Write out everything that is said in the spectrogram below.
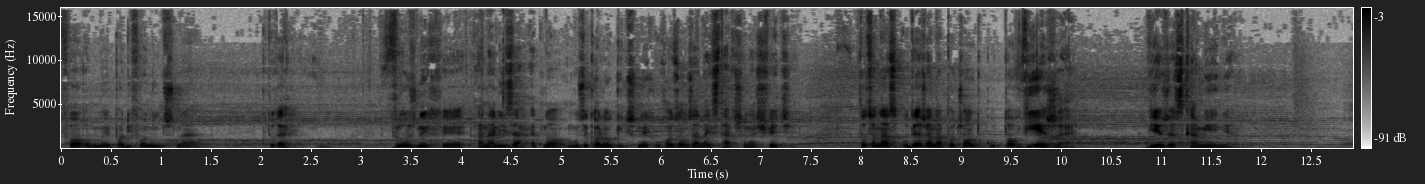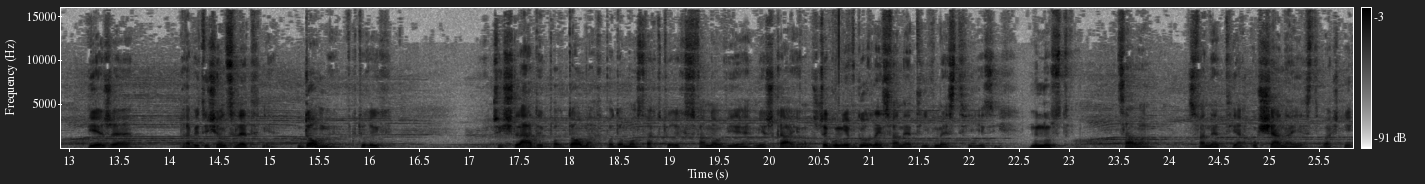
formy polifoniczne, które w różnych e, analizach etnomuzykologicznych uchodzą za najstarsze na świecie. To, co nas uderza na początku, to wieże. Wieże z kamienia. Wieże prawie tysiącletnie. Domy, w których, czy ślady po domach, po domostwach, w których Swanowie mieszkają. Szczególnie w górnej Swanetii, w Mestii jest ich mnóstwo. Cała Swanetia usiana jest właśnie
